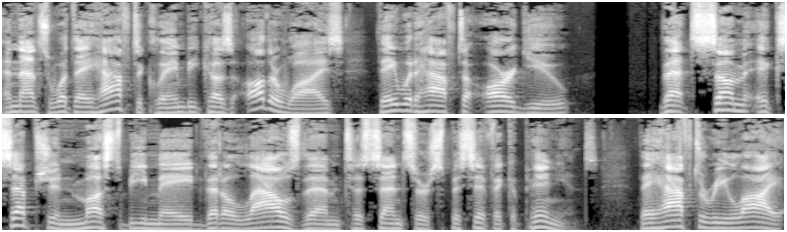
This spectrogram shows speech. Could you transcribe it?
And that's what they have to claim because otherwise they would have to argue that some exception must be made that allows them to censor specific opinions. They have to rely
